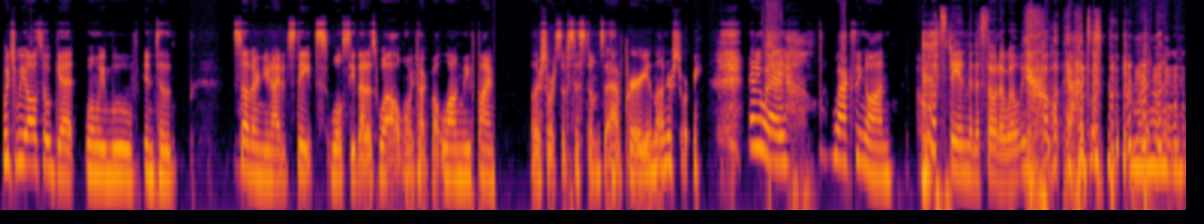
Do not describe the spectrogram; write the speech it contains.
which we also get when we move into southern united states we'll see that as well when we talk about longleaf pine other sorts of systems that have prairie in the understory anyway waxing on Let's stay in Minnesota, will we? How about that?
